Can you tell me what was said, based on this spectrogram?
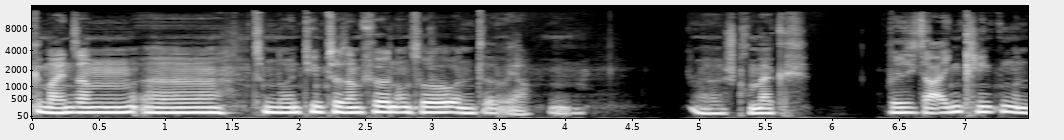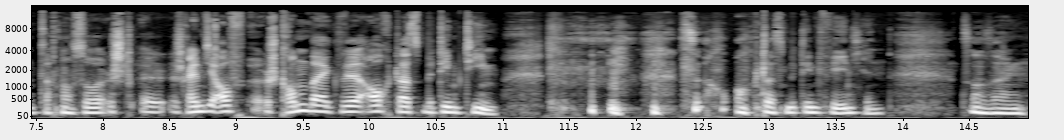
gemeinsam äh, zum neuen Team zusammenführen und so. Und äh, ja, äh, Stromberg will sich da einklinken und sagt noch so, sch äh, schreiben Sie auf, äh, Stromberg will auch das mit dem Team. auch das mit den Fähnchen, sozusagen.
